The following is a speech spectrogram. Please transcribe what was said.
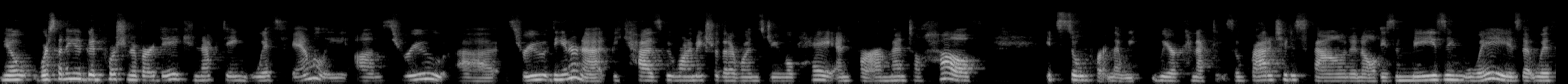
you know we're spending a good portion of our day connecting with family um, through uh, through the internet because we want to make sure that everyone's doing okay and for our mental health it's so important that we we are connecting so gratitude is found in all these amazing ways that with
